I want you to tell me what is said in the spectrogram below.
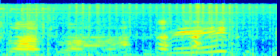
jak jsi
